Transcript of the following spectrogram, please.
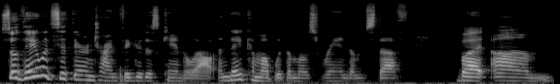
So they would sit there and try and figure this candle out, and they'd come up with the most random stuff. But um,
